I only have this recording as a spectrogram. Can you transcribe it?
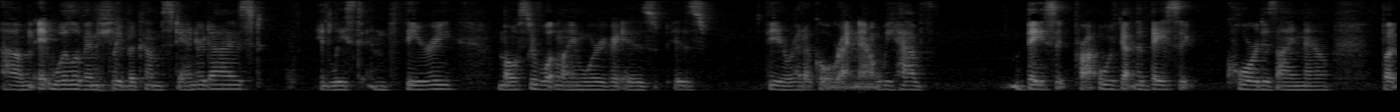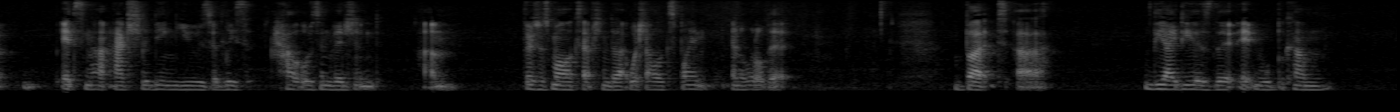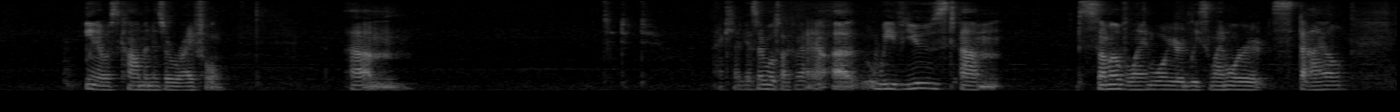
Um, it will eventually become standardized, at least in theory. Most of what Land Warrior is is theoretical right now. We have basic pro. We've got the basic core design now, but it's not actually being used, at least how it was envisioned. Um, there's a small exception to that, which I'll explain in a little bit. But uh, the idea is that it will become, you know, as common as a rifle. Um, actually, I guess I will talk about it now. Uh, we've used um, some of Land Warrior, at least Land Warrior style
